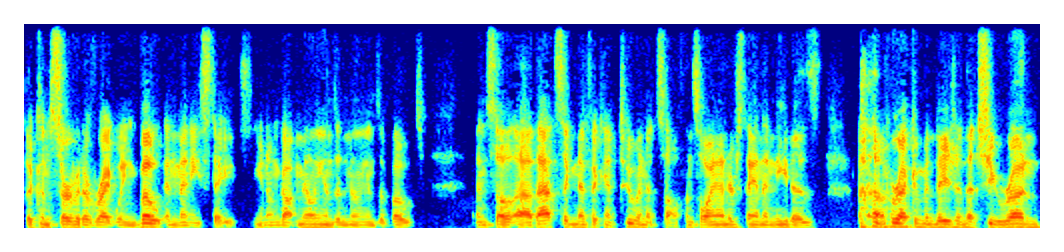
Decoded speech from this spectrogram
the conservative right-wing vote in many states, you know, and got millions and millions of votes. And so uh, that's significant too in itself. And so I understand Anita's uh, recommendation that she run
